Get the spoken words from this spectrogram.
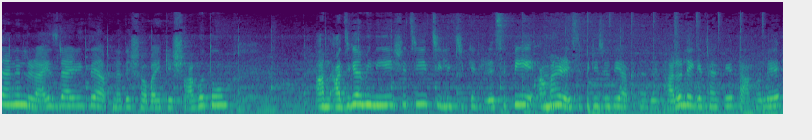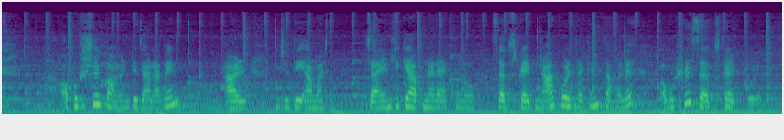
চ্যানেল রাইস ডায়েরিতে আপনাদের সবাইকে স্বাগতম। আজকে আমি নিয়ে এসেছি চিলি চিকেন রেসিপি। আমার রেসিপিটি যদি আপনাদের ভালো লেগে থাকে, তাহলে অবশ্যই কমেন্টে জানাবেন। আর যদি আমার চ্যানেলটিকে আপনারা এখনও সাবস্ক্রাইব না করে থাকেন, তাহলে অবশ্যই সাবস্ক্রাইব করে দেবেন।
